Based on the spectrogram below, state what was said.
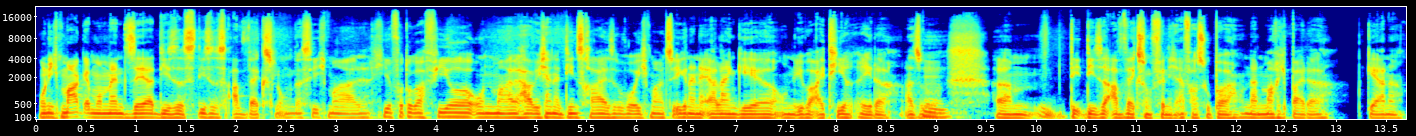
und ich mag im Moment sehr dieses, dieses Abwechslung, dass ich mal hier fotografiere und mal habe ich eine Dienstreise, wo ich mal zu irgendeiner Airline gehe und über IT rede. Also mhm. ähm, die, diese Abwechslung finde ich einfach super und dann mache ich beide gerne.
